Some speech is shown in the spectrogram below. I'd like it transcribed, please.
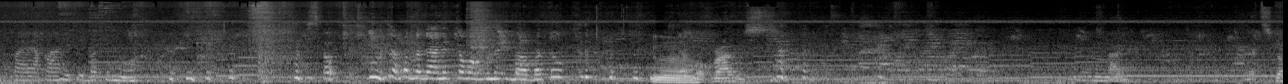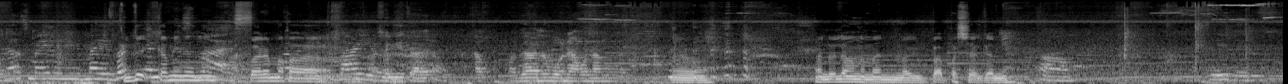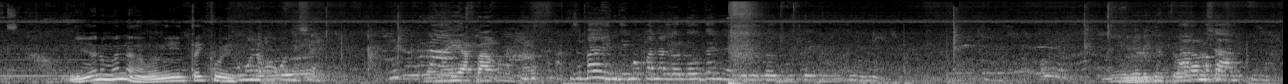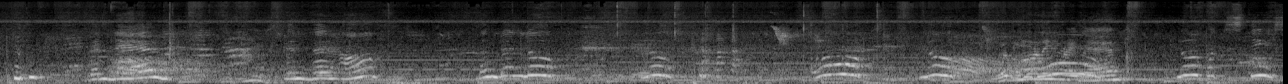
Kaya kahit ibato mo. So, kung sa pag nagalit ka, wag mo na ibabato. Mm. Oh, promise. Let's go. Tapos may, may birthday Hindi, kami na lang. Christmas. Para maka... Sige, tayo. Mag-ano muna ako ng... Oo. ano lang naman, magpapasyal kami. Oo. Sige. Yan naman na, hinihintay ko eh. Kung muna kukunin siya. Nanaya pa ako. Eh. Kasi ba, hindi mo pa naloloadan yan. Iloload mo pa yung ano mo. Para magamit mo. Ganden. Ganden, oh. Ganden, look. Look. Oh. Look. Good morning, Raven. Look, what's this?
